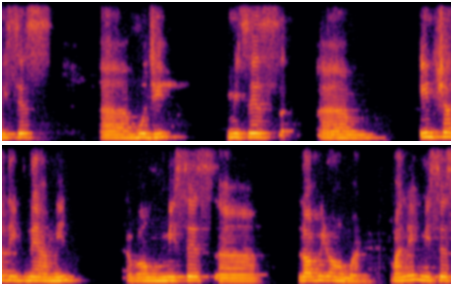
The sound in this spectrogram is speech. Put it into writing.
মিসেস মুজিব, মিসেস আম ইনশাদ ইবনে আমিন এবং মিসেস লবি রহমান মানে মিসেস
